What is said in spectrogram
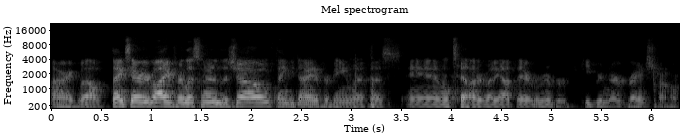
all right, well, thanks everybody for listening to the show. Thank you, Diana, for being with us, and we'll tell everybody out there remember keep your nerd brain strong.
